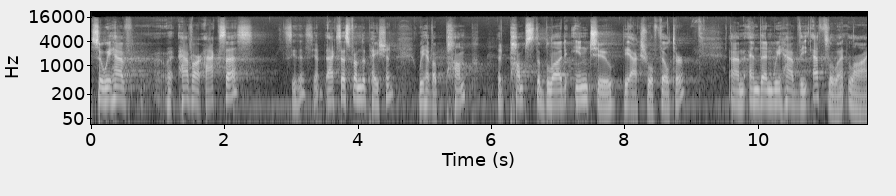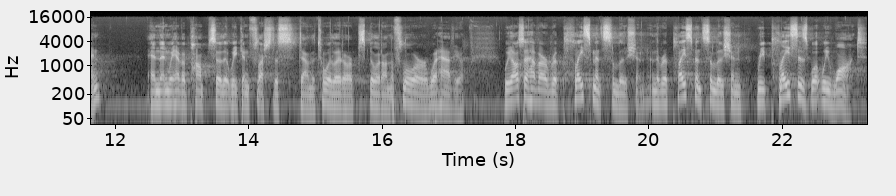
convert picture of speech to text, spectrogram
So we have, have our access, see this? Yep. Access from the patient. We have a pump that pumps the blood into the actual filter. Um, and then we have the effluent line and then we have a pump so that we can flush this down the toilet or spill it on the floor or what have you. We also have our replacement solution, and the replacement solution replaces what we want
